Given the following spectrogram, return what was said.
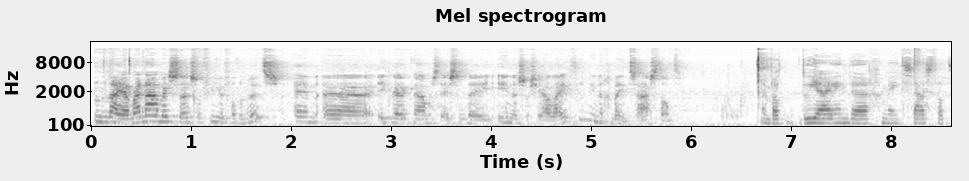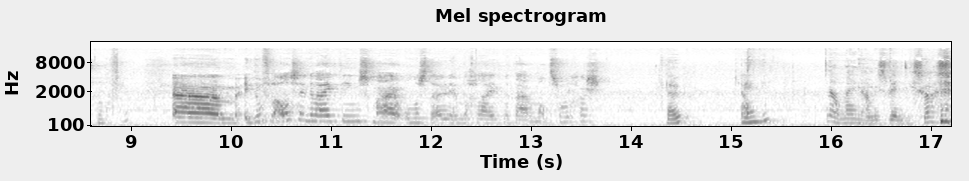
nou ja, mijn naam is uh, Sophia van der Muts en eh, ik werk namens de SND in een sociaal wijkteam in de gemeente Zaanstad. En wat doe jij in de gemeente Zaanstad ongeveer? Ehm, ik doe van alles in de wijkteams, maar ondersteun en begeleid met name mantelzorgers. Leuk. Wendy? Nou, mijn naam is Wendy Sas.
